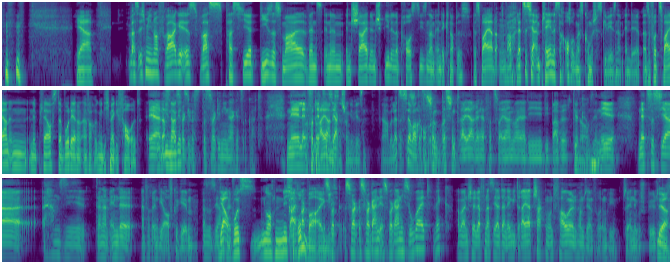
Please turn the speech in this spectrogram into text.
ja, was ich mich noch frage, ist, was passiert dieses Mal, wenn es in einem entscheidenden Spiel in der Postseason am Ende knapp ist? Das war ja, war doch letztes Jahr im Play-In ist doch auch irgendwas komisches gewesen am Ende. Also vor zwei Jahren in, in den Playoffs, da wurde er dann einfach irgendwie nicht mehr gefoult. Ja, das, das, war, das, das war gegen die Nuggets, oh Gott. Nee, letzt, vor drei Jahren Jahr, ist es schon gewesen. Ja, aber letztes Jahr war doch auch schon, irgendwas. Das ist schon drei Jahre her. Vor zwei Jahren war ja die, die Bubble. Genau. Sie, nee, letztes Jahr haben sie dann am Ende einfach irgendwie aufgegeben. Also sie haben ja, halt obwohl es noch nicht rum war, war eigentlich. Es war, es war, es war gar nicht, es war gar nicht so weit weg. Aber anstelle davon, dass sie halt dann irgendwie Dreier chucken und faulen, haben sie einfach irgendwie zu Ende gespielt. Ja.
